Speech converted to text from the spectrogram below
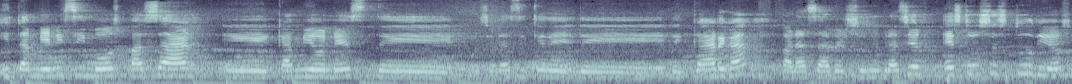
y también hicimos pasar eh, camiones de, pues ahora sí que de, de, de carga para saber su vibración. Estos estudios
